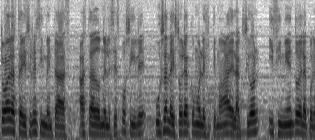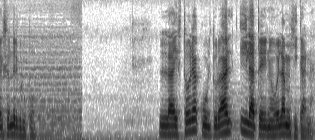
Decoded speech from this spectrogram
Todas las tradiciones inventadas, hasta donde les es posible, usan la historia como legitimada de la acción y cimiento de la conexión del grupo. La historia cultural y la telenovela mexicana.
